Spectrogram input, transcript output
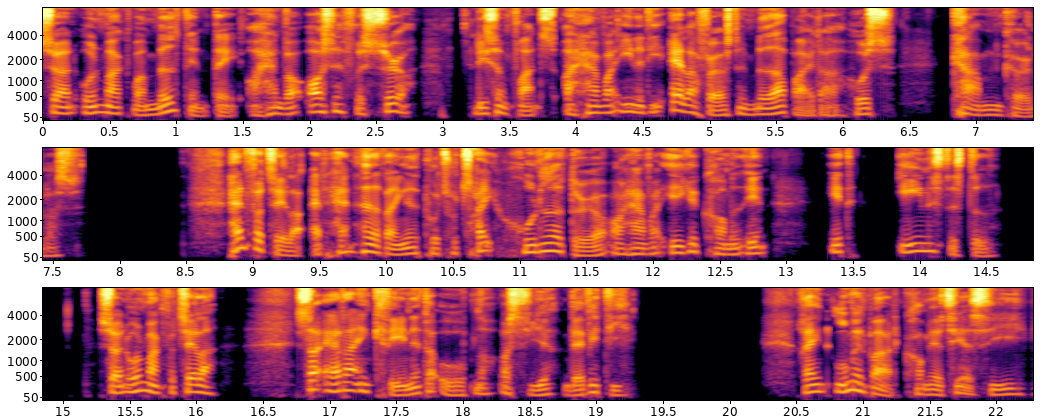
Søren Undmark var med den dag, og han var også frisør, ligesom Frans, og han var en af de allerførste medarbejdere hos Carmen Curlers. Han fortæller, at han havde ringet på 200-300 døre, og han var ikke kommet ind et eneste sted. Søren Undmark fortæller, så er der en kvinde, der åbner og siger, hvad vil de? Rent umiddelbart kom jeg til at sige,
